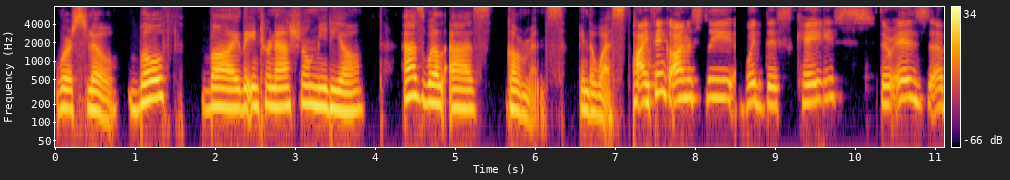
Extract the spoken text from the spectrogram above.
were slow both by the international media as well as governments in the West? I think honestly, with this case, there is a,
